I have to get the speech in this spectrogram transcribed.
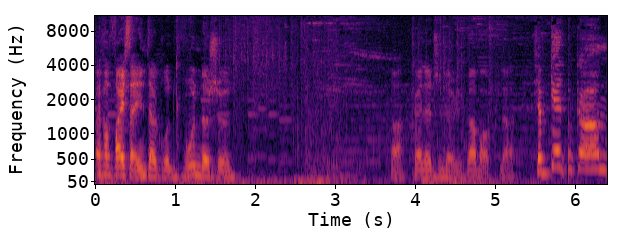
Einfach weißer Hintergrund. Wunderschön. Ah, kein Legendary. War aber auch klar. Ich habe Geld bekommen.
